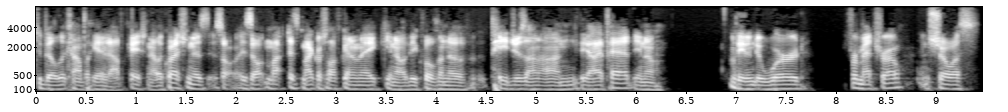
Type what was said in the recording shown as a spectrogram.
to build a complicated application. Now the question is: is, is, is Microsoft going to make you know the equivalent of pages on on the iPad? You know, lead into Word for Metro and show us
